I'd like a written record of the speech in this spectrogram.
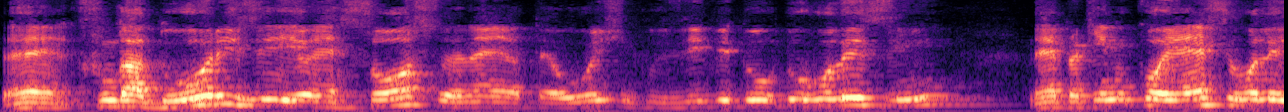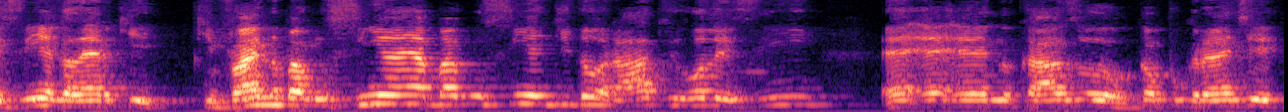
é, fundadores e é sócio, né, até hoje, inclusive, do, do Rolezinho. Né? Para quem não conhece o Rolezinho, a galera que, que vai na baguncinha é a baguncinha de Dourados e Rolezinho, é, é, é, no caso, Campo Grande,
